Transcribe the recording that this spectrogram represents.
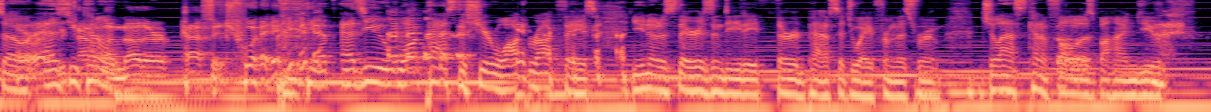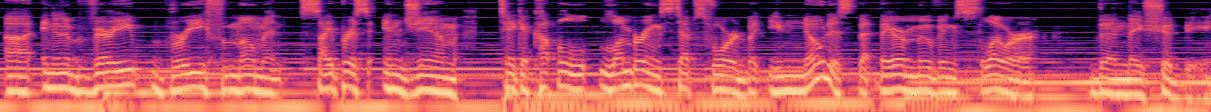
So All right, as you kind of another passageway. yep. As you walk past the sheer wa- rock face, you notice there is indeed a third passageway from this room. Gelast kind of follows behind you. Uh, and in a very brief moment, Cypress and Jim take a couple lumbering steps forward, but you notice that they are moving slower than they should be.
